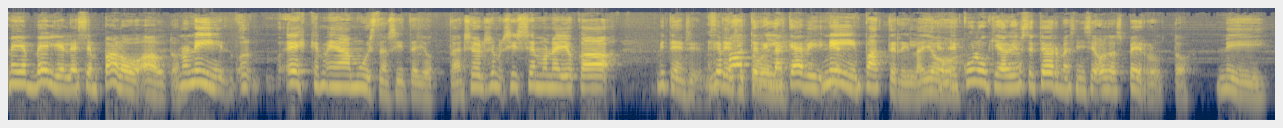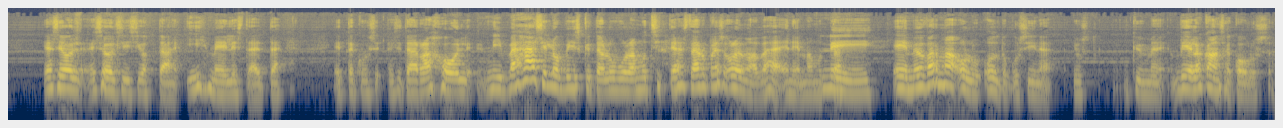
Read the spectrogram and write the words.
meidän veljelle sen paloauton. No niin, ehkä minä muistan siitä jotain. Se oli se, siis semmoinen, joka... Miten se, miten patterilla toimi? kävi ja- Niin, patterilla, ja joo. se kuluki, ja jos se törmäsi, niin se osasi peruuttaa. Niin. Ja se oli, se oli siis jotain ihmeellistä, että, että kun sitä rahaa oli niin vähän silloin 50-luvulla, mutta sittenhän sitä rupesi olemaan vähän enemmän. Mutta Niin. ei me ole varmaan ollut, oltu kuin siinä just kymmenen, vielä kansakoulussa.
